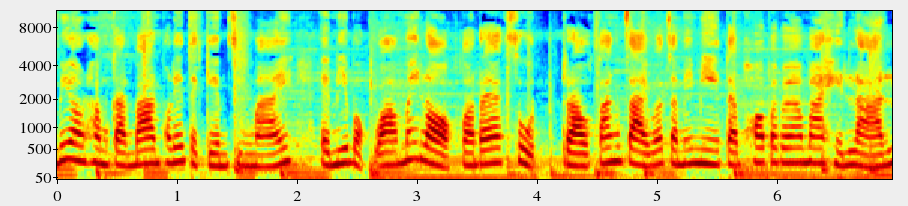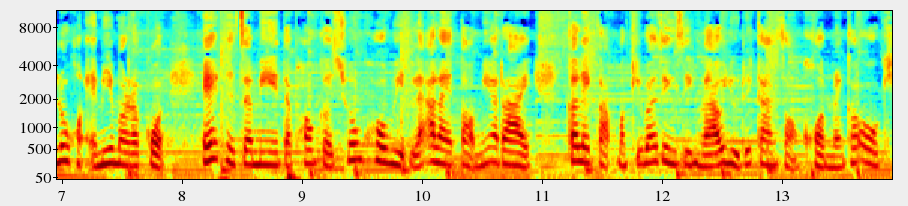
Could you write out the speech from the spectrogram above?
ไม่ยอมทำการบ้านเพราะเล่นแต่เกมจริงไหมเอมี่บอกว่าไม่หลอกตอนแรกสุด เราตั้งใจว่าจะไม่มีแต่พอไปไปมาเห็นหลานลูกของเอมี่มรกตเอ๊ะถือจะมีแต่พอเกิดช่วงโควิด และอะไรต่อมีอะไร ก็เลยกลับมาคิดว่าจริง ๆ แล้วอยู่ด้วยกัน2คนมันก็โอเค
